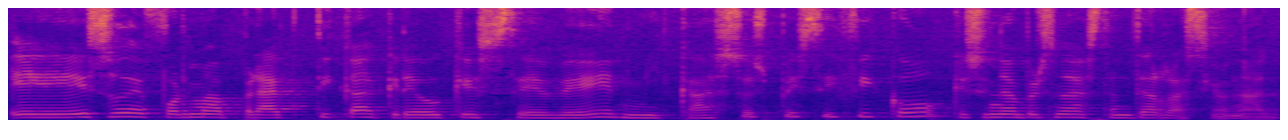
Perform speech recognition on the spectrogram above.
Eh, eso de forma práctica creo que se ve en mi caso específico, que soy una persona bastante racional.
